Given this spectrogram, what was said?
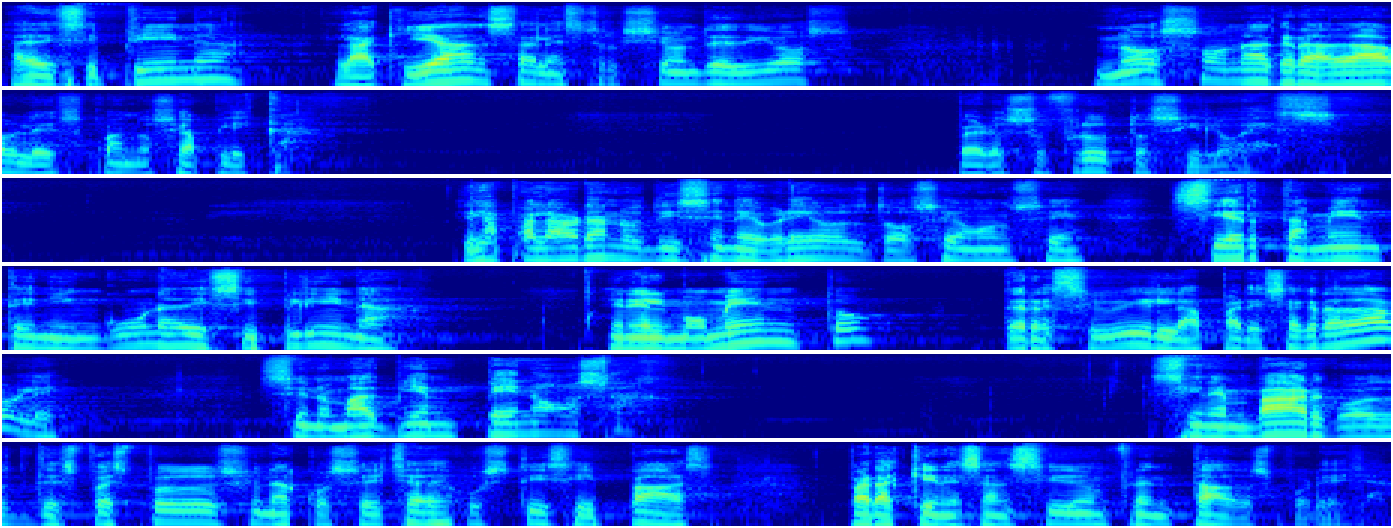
La disciplina, la guianza, la instrucción de Dios no son agradables cuando se aplica, pero su fruto sí lo es. Y la palabra nos dice en Hebreos 12:11, ciertamente ninguna disciplina en el momento de recibirla parece agradable, sino más bien penosa. Sin embargo, después produce una cosecha de justicia y paz para quienes han sido enfrentados por ella.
